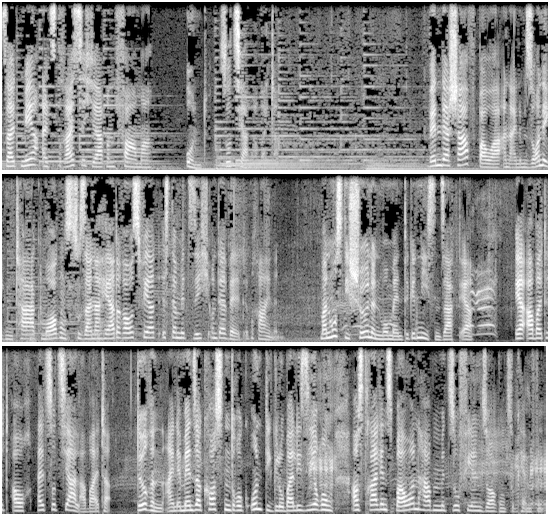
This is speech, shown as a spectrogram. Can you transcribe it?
seit mehr als 30 Jahren Farmer und Sozialarbeiter. Wenn der Schafbauer an einem sonnigen Tag morgens zu seiner Herde rausfährt, ist er mit sich und der Welt im Reinen. Man muss die schönen Momente genießen, sagt er. Er arbeitet auch als Sozialarbeiter. Dürren, ein immenser Kostendruck und die Globalisierung. Australiens Bauern haben mit so vielen Sorgen zu kämpfen.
